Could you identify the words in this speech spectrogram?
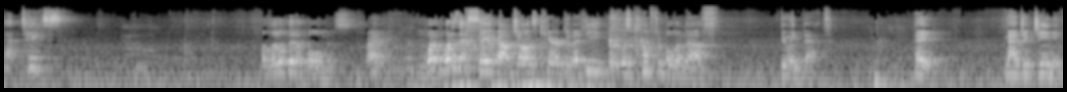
That takes a little bit of boldness, right? What, what does that say about John's character that he was comfortable enough doing that? Hey, magic genie,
